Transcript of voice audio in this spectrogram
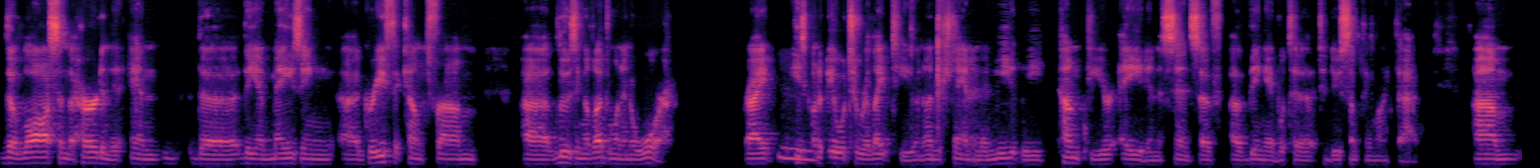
the loss and the hurt and the and the the amazing uh, grief that comes from uh, losing a loved one in a war right? Mm. he's going to be able to relate to you and understand and immediately come to your aid in a sense of of being able to to do something like that. Um,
